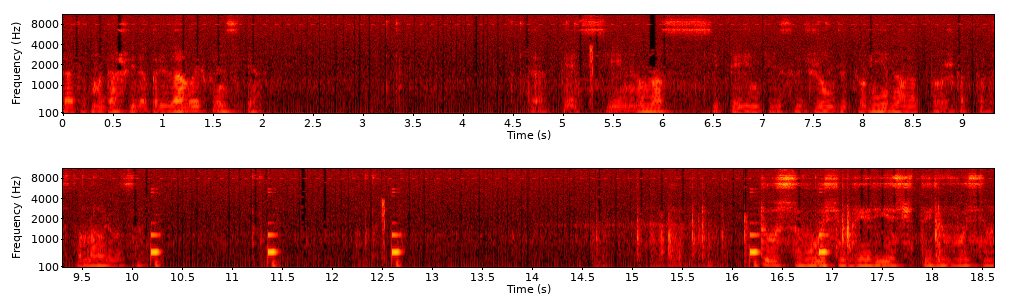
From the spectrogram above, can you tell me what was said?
Да, тут мы дошли до призовой, в принципе. Так, 5-7. Ну, нас теперь интересует желтый турнир, надо тоже как-то восстанавливаться. Туз 8, ререз 4, 8.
